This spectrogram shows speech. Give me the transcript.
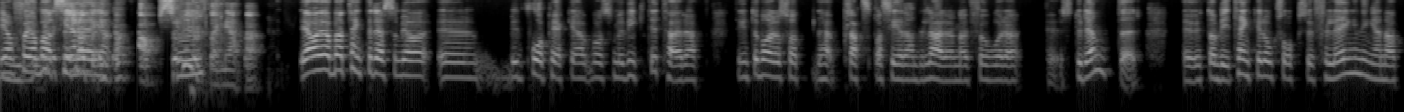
ja, får jag bara tillägga? Absolut, mm. Agneta. Ja, jag bara tänkte det som jag eh, vill påpeka, vad som är viktigt här, att det är inte bara så att det här platsbaserande lärarna för våra eh, studenter, eh, utan vi tänker också, också i förlängningen att,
